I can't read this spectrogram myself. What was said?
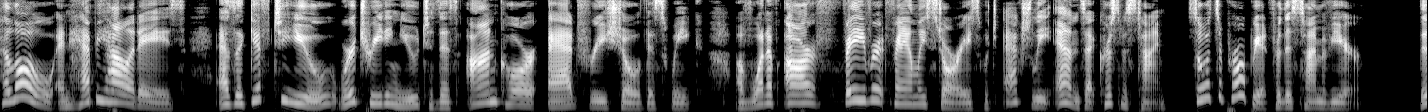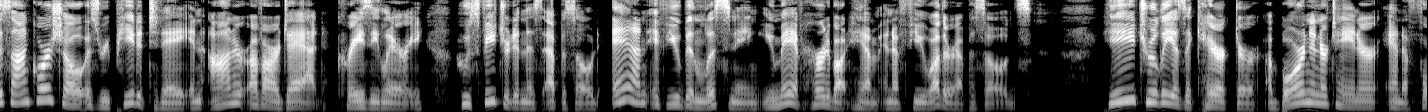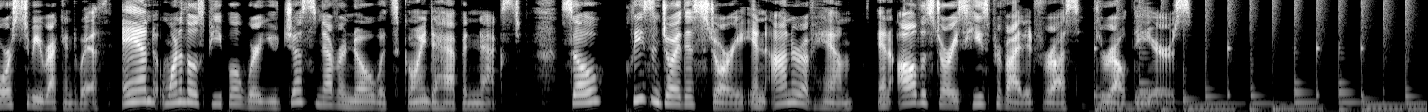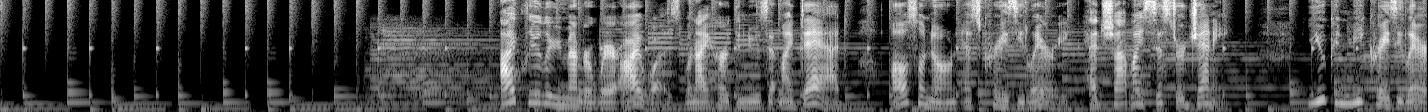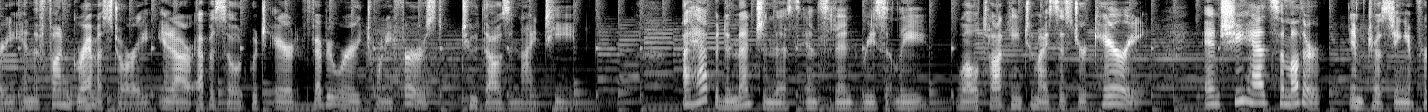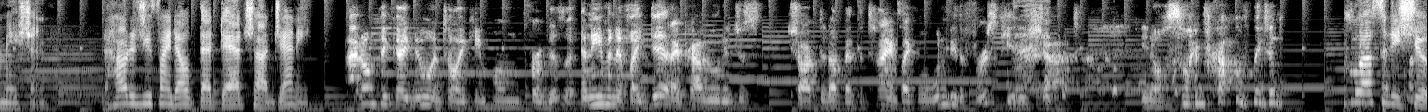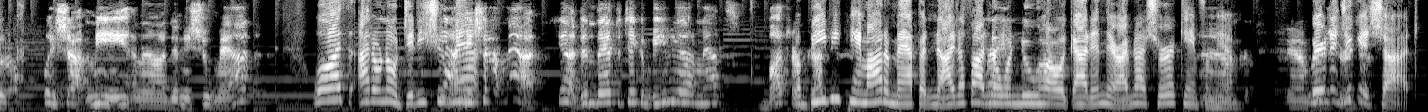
Hello and happy holidays. As a gift to you, we're treating you to this encore ad free show this week of one of our favorite family stories, which actually ends at Christmas time, so it's appropriate for this time of year. This encore show is repeated today in honor of our dad, Crazy Larry, who's featured in this episode, and if you've been listening, you may have heard about him in a few other episodes. He truly is a character, a born entertainer, and a force to be reckoned with, and one of those people where you just never know what's going to happen next. So, please enjoy this story in honor of him and all the stories he's provided for us throughout the years. I clearly remember where I was when I heard the news that my dad, also known as Crazy Larry, had shot my sister Jenny. You can meet Crazy Larry in the Fun Grandma story in our episode which aired February 21st, 2019. I happened to mention this incident recently while talking to my sister Carrie, and she had some other interesting information. How did you find out that dad shot Jenny? I don't think I knew until I came home for a visit. And even if I did, I probably would have just chalked it up at the time. It's like, well, it wouldn't be the first kid he shot, you know, so I probably didn't who else did he shoot? He shot me, and uh, didn't he shoot Matt? Well, I, th- I don't know. Did he shoot yeah, Matt? he shot Matt. Yeah, didn't they have to take a BB out of Matt's butt? a BB came out of Matt, but I thought right. no one knew how it got in there. I'm not sure it came from yeah, him. Yeah, Where did sure you get shot?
